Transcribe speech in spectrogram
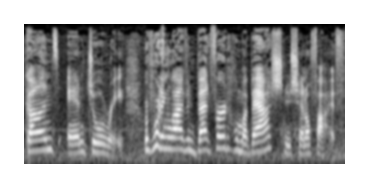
guns, and jewelry. Reporting live in Bedford, Homa Bash, News Channel 5.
